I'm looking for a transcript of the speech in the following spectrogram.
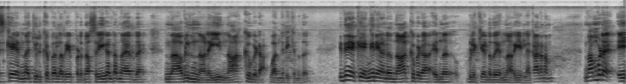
എസ് കെ എന്ന ചുരുക്കപ്പേരിൽ അറിയപ്പെടുന്ന ശ്രീകണ്ഠൻ നായരുടെ നാവിൽ നിന്നാണ് ഈ നാക്കുപിഴ വന്നിരിക്കുന്നത്. ഇതിനെയൊക്കെ എങ്ങനെയാണ് നാക്കുപിഴ എന്ന് വിളിക്കേണ്ടത് എന്നറിയില്ല. കാരണം നമ്മുടെ ഈ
